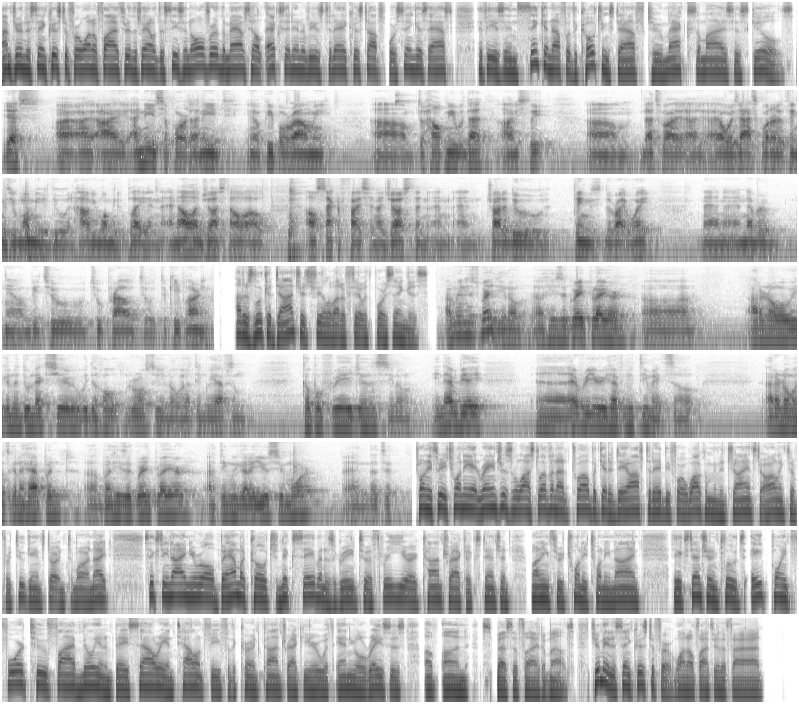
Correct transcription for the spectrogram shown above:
I'm tuned to St. Christopher 105 through the fan with the season over. The Mavs held exit interviews today. Kristaps Porzingis asked if he is in sync enough with the coaching staff to maximize his skills. Yes, I, I, I need support. I need you know people around me um, to help me with that. Obviously, um, that's why I, I, always ask what are the things you want me to do and how you want me to play, and, and I'll adjust. I'll, I'll, I'll sacrifice and adjust and, and, and try to do things the right way, and, and never you know be too too proud to to keep learning. How does Luka Doncic feel about a fit with Porzingis? I mean, he's great. You know, uh, he's a great player. Uh, I don't know what we're gonna do next year with the whole roster. You know, I think we have some couple free agents. You know, in NBA, uh, every year you have new teammates. So I don't know what's gonna happen. Uh, but he's a great player. I think we gotta use him more, and that's it. 23 28 Rangers have lost 11 out of 12, but get a day off today before welcoming the Giants to Arlington for two games starting tomorrow night. 69 year old Bama coach Nick Saban has agreed to a three year contract extension running through 2029. The extension includes 8.425 million in base salary and talent fee for the current contract year with annual raises of unspecified amounts. Jimmy to St. Christopher, 105 through the fan.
